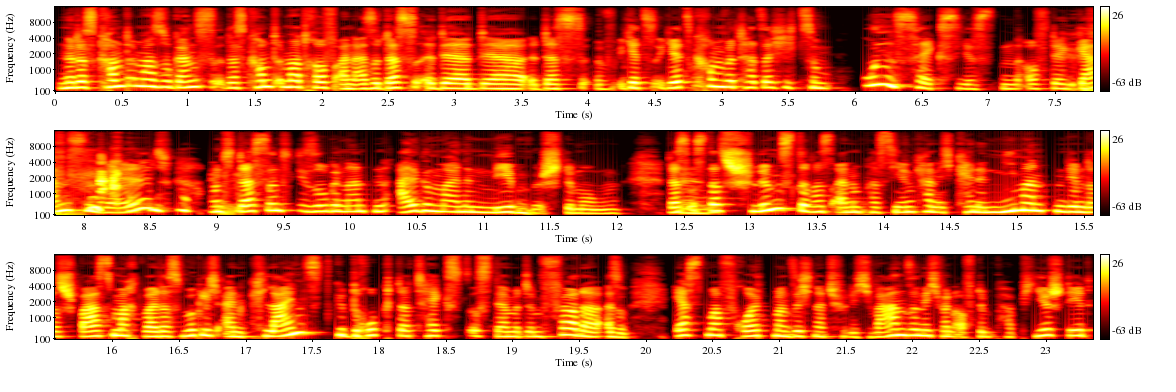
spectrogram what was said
Ne, das kommt immer so ganz, das kommt immer drauf an. Also das, der, der, das, jetzt, jetzt kommen wir tatsächlich zum unsexiesten auf der ganzen Welt. Und das sind die sogenannten allgemeinen Nebenbestimmungen. Das Mhm. ist das Schlimmste, was einem passieren kann. Ich kenne niemanden, dem das Spaß macht, weil das wirklich ein kleinst gedruckter Text ist, der mit dem Förder, also erstmal freut man sich natürlich wahnsinnig, wenn auf dem Papier steht,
